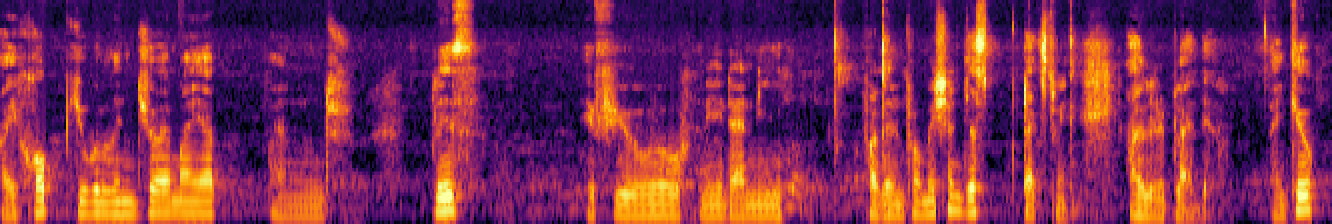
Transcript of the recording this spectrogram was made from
I hope you will enjoy my app and please if you need any further information just text me. I will reply there. Thank you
